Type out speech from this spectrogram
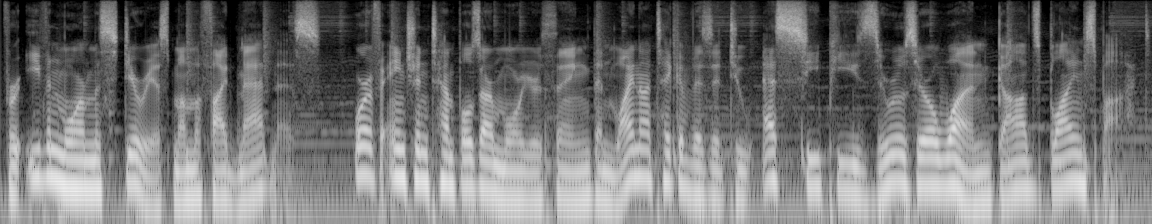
for even more mysterious mummified madness. Or if ancient temples are more your thing, then why not take a visit to SCP-001 God's Blind Spot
